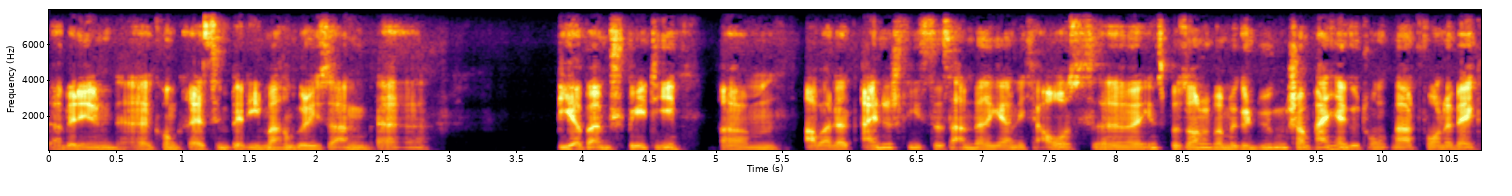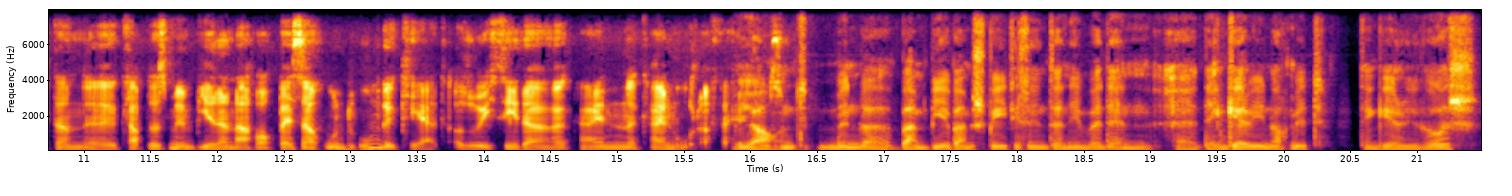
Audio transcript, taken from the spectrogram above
da wir den äh, Kongress in Berlin machen, würde ich sagen, äh, Bier beim Späti. Ähm, aber das eine schließt das andere ja nicht aus. Äh, insbesondere wenn man genügend Champagner getrunken hat vorneweg, dann äh, klappt das mit dem Bier danach auch besser und umgekehrt. Also ich sehe da kein, kein Oder-Verhältnis. Ja, und wenn wir beim Bier beim Späti sind, dann nehmen wir den, äh, den Gary noch mit, den Gary Rush.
